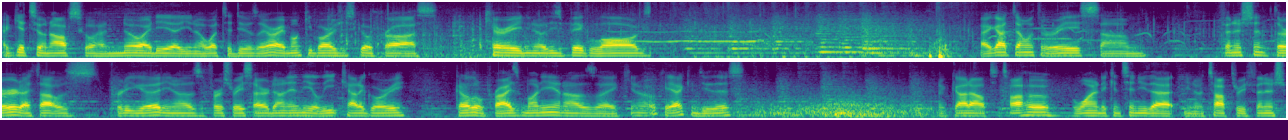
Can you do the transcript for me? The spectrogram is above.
I get to an obstacle, I had no idea, you know, what to do. I was like, all right, monkey bars, just go across. Carried, you know, these big logs. I got done with the race. Um, finished in third. I thought was pretty good. You know, it was the first race I ever done in the elite category. Got a little prize money, and I was like, you know, okay, I can do this. I got out to Tahoe. wanted to continue that, you know, top three finish.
